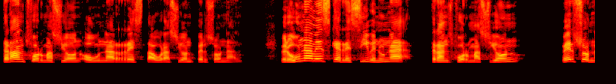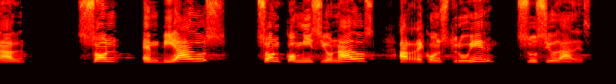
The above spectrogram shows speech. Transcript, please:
transformación o una restauración personal. Pero una vez que reciben una transformación personal, son enviados, son comisionados a reconstruir sus ciudades.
